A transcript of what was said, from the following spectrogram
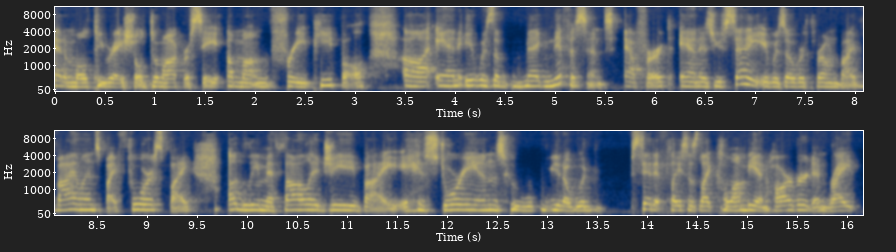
at a multiracial democracy among free people, uh, and it was a magnificent effort. And as you said it was overthrown by violence, by force, by ugly mythology, by historians who, you know, would sit at places like Columbia and Harvard and write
